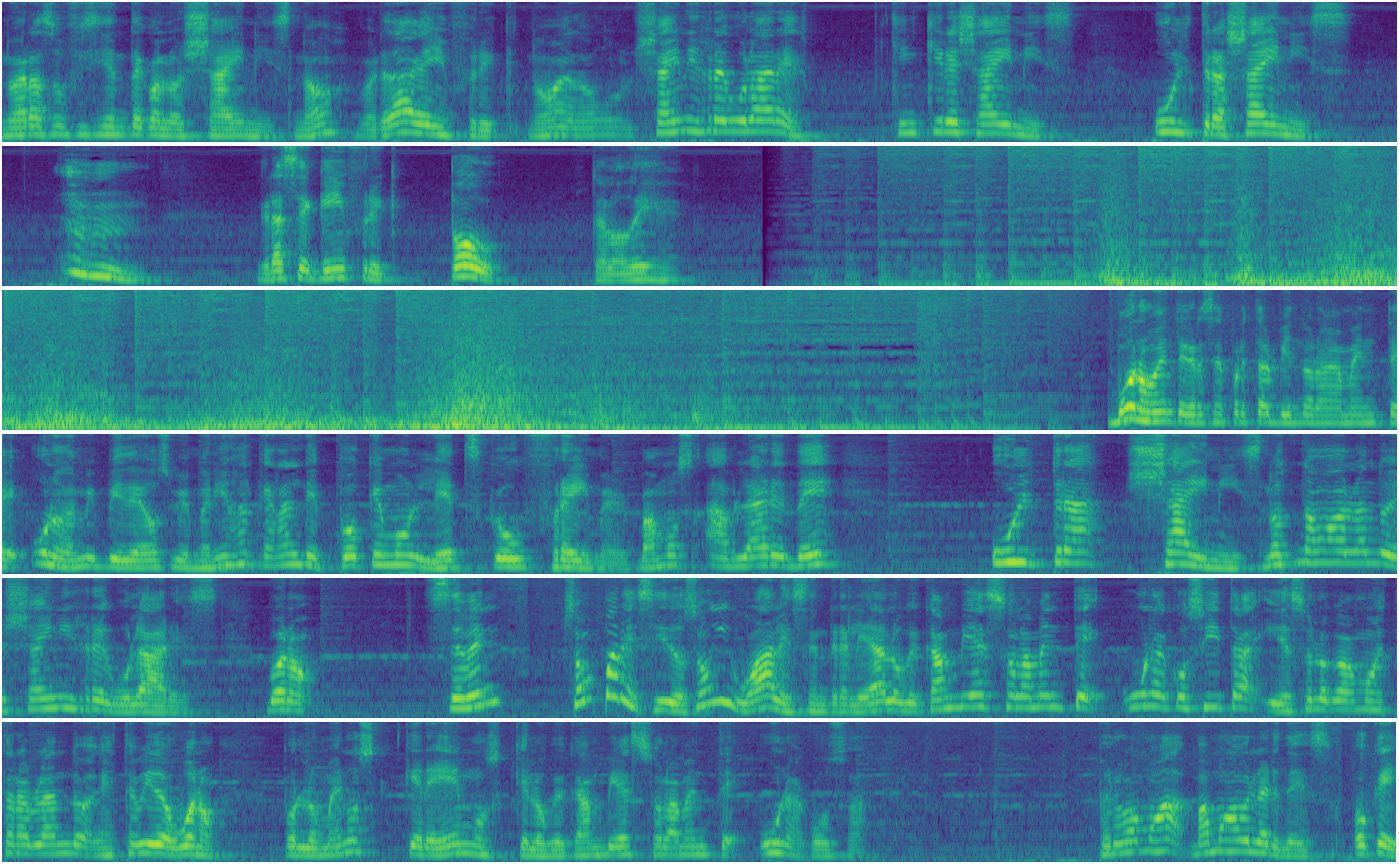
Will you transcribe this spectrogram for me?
no era suficiente con los shinies, ¿no? ¿Verdad, Game Freak? No, no shinies regulares. ¿Quién quiere shinies? Ultra shinies. Gracias, Game Freak. Poe, te lo dije. Bueno gente, gracias por estar viendo nuevamente uno de mis videos. Bienvenidos al canal de Pokémon Let's Go Framer. Vamos a hablar de Ultra Shinies. No estamos hablando de Shinies regulares. Bueno, se ven, son parecidos, son iguales en realidad. Lo que cambia es solamente una cosita y eso es lo que vamos a estar hablando en este video. Bueno, por lo menos creemos que lo que cambia es solamente una cosa. Pero vamos a, vamos a hablar de eso. Ok,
